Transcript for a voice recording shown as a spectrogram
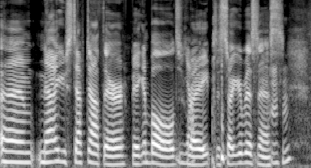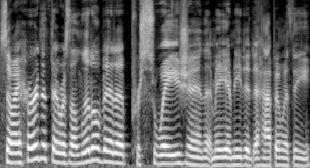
um, now you stepped out there big and bold, Yeah. right, to start your business. So I heard that there was a little bit of persuasion that may have needed to happen with the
